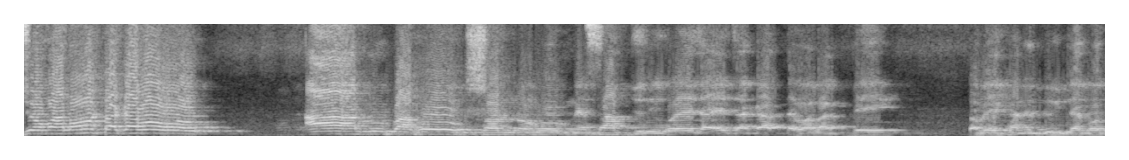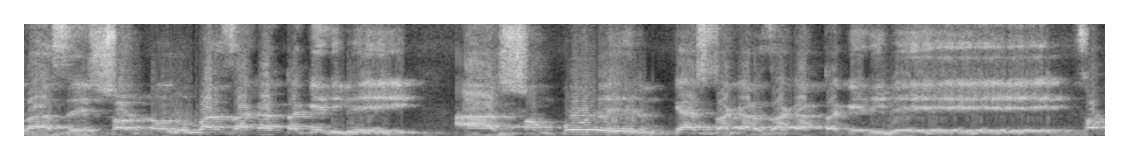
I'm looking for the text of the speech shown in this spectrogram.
জমানো টাকা হোক, আর রূপা হোক, স্বর্ণ হোক, নেশাব যদি হয়ে যায়, জাকাত দেওয়া লাগবে। তবে এখানে দুইটা কথা আছে। স্বর্ণ রূপার জাকাতটা কে দিবে? আর সম্পদের ক্যাশ টাকার জাকাতটাকে দিবে? স্বর্ণ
